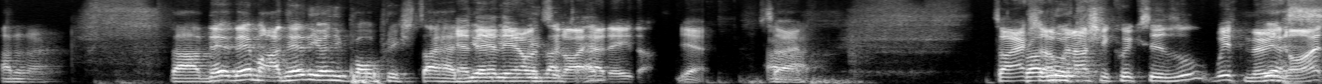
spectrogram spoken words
I don't know. Uh, they're they're, my, they're the only bold predictions I had. yeah, you they're the ones that I had either. Yeah. So, right. so actually, Right, I'm going to ask you a quick sizzle with Moon Yes. Knight.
